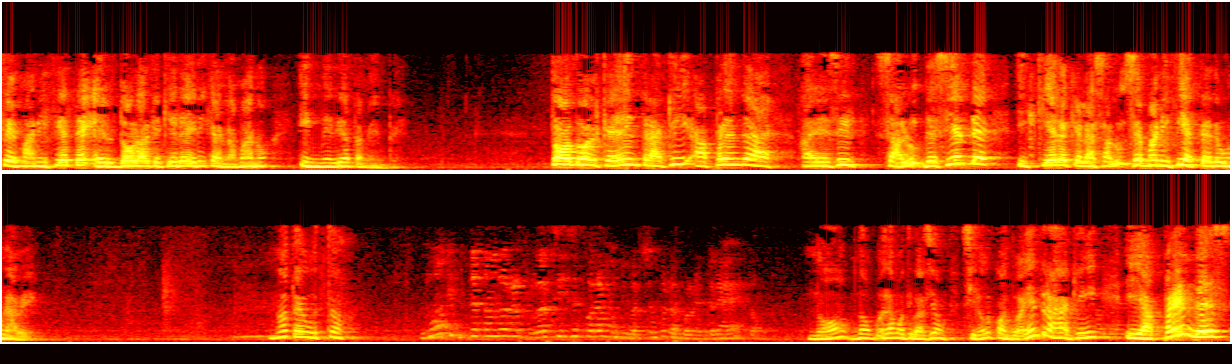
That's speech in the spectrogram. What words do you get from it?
se manifieste el dólar que quiere Erika en la mano inmediatamente. Todo el que entra aquí aprende a, a decir salud, desciende y quiere que la salud se manifieste de una vez. ¿No te gustó? No, que estoy tratando de recordar si esa fue la motivación por la cual entré a esto. No, no es la motivación, sino que cuando entras aquí y aprendes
